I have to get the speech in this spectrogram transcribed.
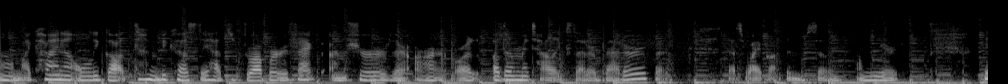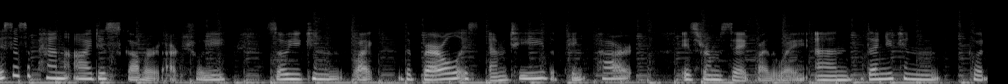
Um, I kind of only got them because they had the dropper effect. I'm sure there are other metallics that are better, but that's why I got them, so I'm weird. This is a pen I discovered actually. So you can, like, the barrel is empty, the pink part, it's from Zig, by the way. And then you can put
